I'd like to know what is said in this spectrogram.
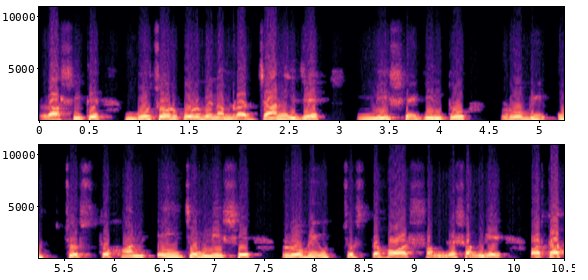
রাশিতে গোচর করবেন আমরা। জানি যে মেষে কিন্তু রবি উচ্চস্থ হন। এই যে মেষে রবি উচ্চস্থ হওয়ার সঙ্গে সঙ্গে, অর্থাৎ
